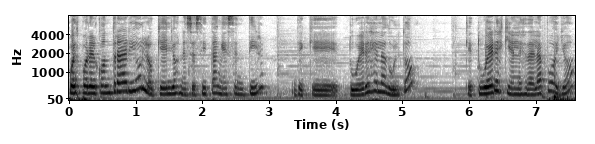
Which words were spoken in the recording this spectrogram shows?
Pues por el contrario, lo que ellos necesitan es sentir de que tú eres el adulto, que tú eres quien les da el apoyo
